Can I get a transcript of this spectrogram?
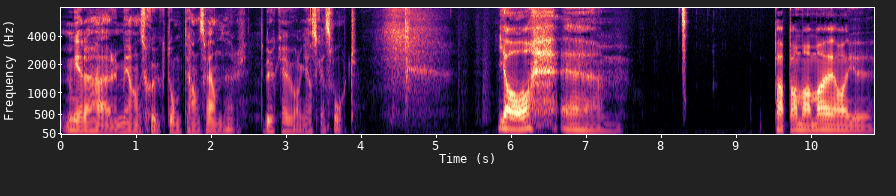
med det här med hans sjukdom till hans vänner? Det brukar ju vara ganska svårt. Ja, eh, Pappa och mamma har ju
